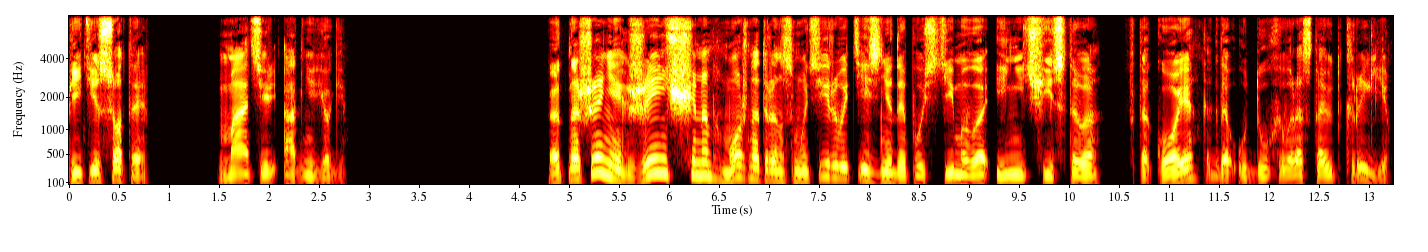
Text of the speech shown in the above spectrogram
Пятисотая. Матерь Агни-йоги. Отношение к женщинам можно трансмутировать из недопустимого и нечистого в такое, когда у духа вырастают крылья,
